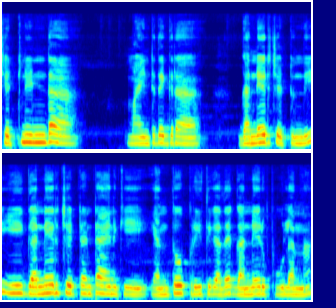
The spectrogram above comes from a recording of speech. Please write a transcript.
చెట్టు నిండా మా ఇంటి దగ్గర గన్నేరు చెట్టు ఉంది ఈ గన్నేరు చెట్టు అంటే ఆయనకి ఎంతో ప్రీతి కదా. గన్నేరు పూలన్న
